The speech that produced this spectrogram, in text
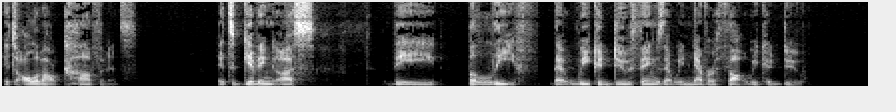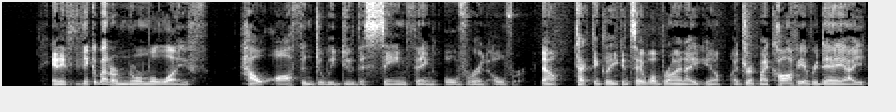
It's all about confidence. It's giving us the belief that we could do things that we never thought we could do. And if you think about our normal life, how often do we do the same thing over and over? Now, technically you can say, well, Brian, I, you know, I drink my coffee every day, I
